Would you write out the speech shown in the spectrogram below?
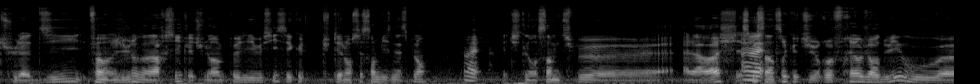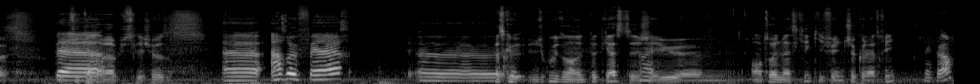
tu l'as dit, enfin j'ai vu dans un article et tu l'as un peu dit aussi, c'est que tu t'es lancé sans business plan. Ouais. Et tu t'es lancé un petit peu euh, à l'arrache. Est-ce que c'est un truc que tu referais aujourd'hui ou, euh, ou Bah, tu cadrerais plus les choses? Euh, à refaire. euh, Parce que du coup dans un autre podcast Ouais. j'ai eu Antoine Masquier qui fait une chocolaterie. D'accord.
